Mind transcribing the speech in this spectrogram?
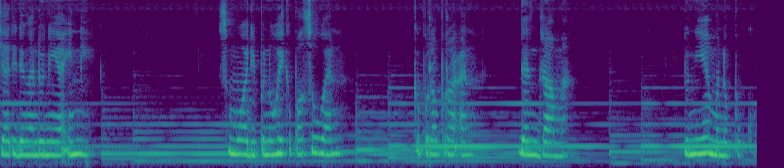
terjadi dengan dunia ini. Semua dipenuhi kepalsuan, kepura-puraan, dan drama. Dunia menepukku.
